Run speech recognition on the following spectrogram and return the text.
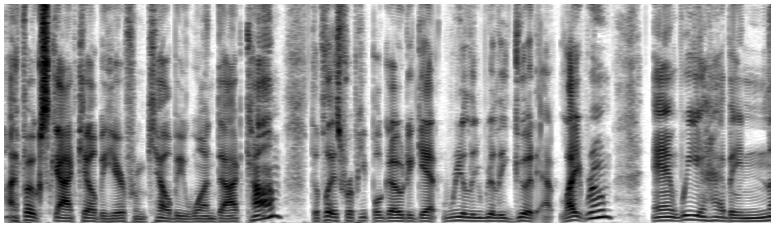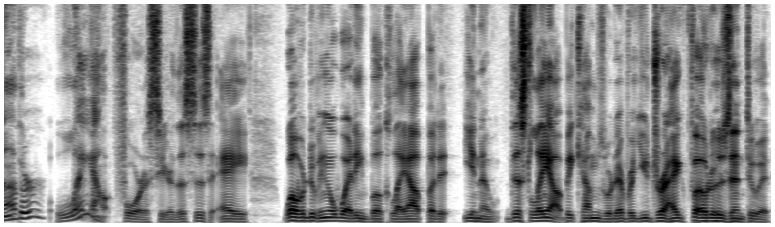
Hi, folks. Scott Kelby here from KelbyOne.com, the place where people go to get really, really good at Lightroom. And we have another layout for us here. This is a well, we're doing a wedding book layout, but it, you know, this layout becomes whatever you drag photos into it.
